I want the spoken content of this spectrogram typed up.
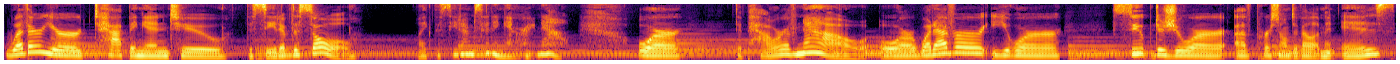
Whether you're tapping into the seat of the soul, like the seat I'm sitting in right now, or the power of now, or whatever your soup du jour of personal development is,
